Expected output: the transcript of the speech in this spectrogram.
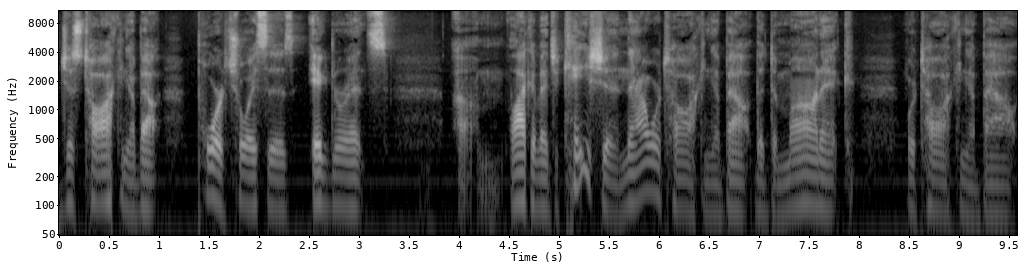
just talking about poor choices, ignorance, um, lack of education. Now we're talking about the demonic. We're talking about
